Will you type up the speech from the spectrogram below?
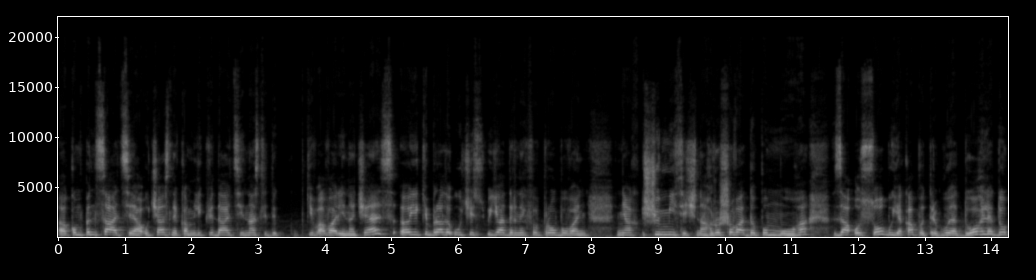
е, компенсація учасникам ліквідації наслідків аварії на ЧС, е, які брали участь у ядерних випробуваннях, щомісячна грошова допомога за особу, яка потребує догляду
